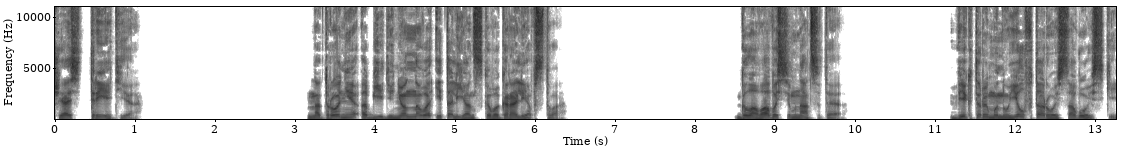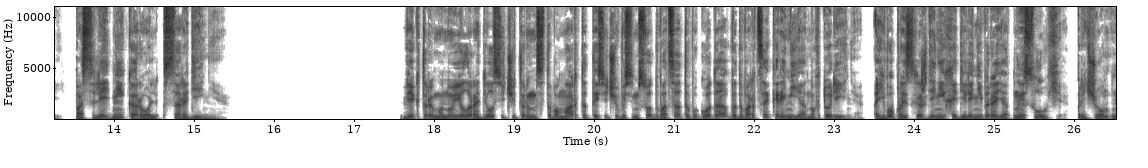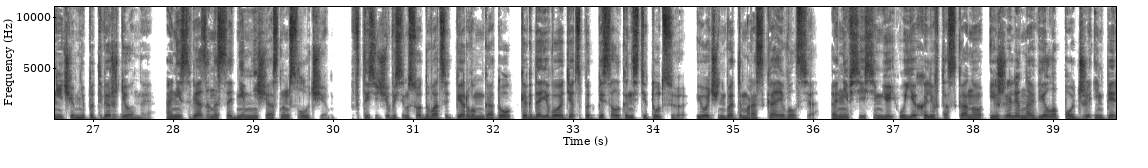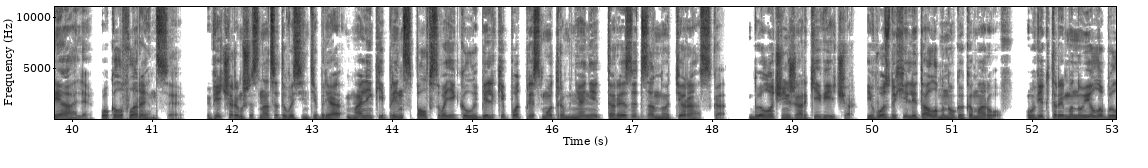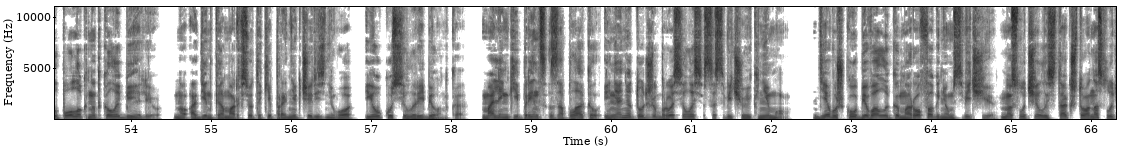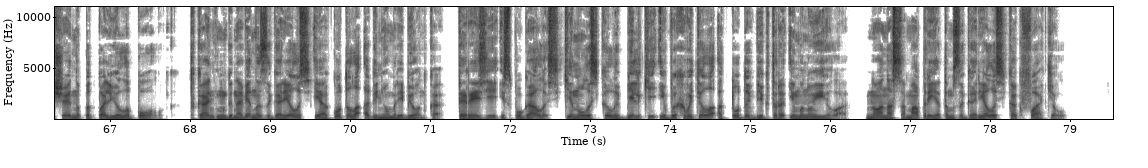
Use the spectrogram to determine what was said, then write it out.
Часть третья. На троне Объединенного Итальянского Королевства. Глава 18. Виктор Эммануил II Савойский, последний король Сардинии. Виктор Эммануил родился 14 марта 1820 года во дворце Кориньяно в Турине. О его происхождении ходили невероятные слухи, причем ничем не подтвержденные. Они связаны с одним несчастным случаем. В 1821 году, когда его отец подписал Конституцию и очень в этом раскаивался, они всей семьей уехали в Тоскану и жили на вилла Поджи Империале, около Флоренции. Вечером 16 сентября маленький принц спал в своей колыбельке под присмотром няни Терезы Дзанотти Раско. Был очень жаркий вечер, и в воздухе летало много комаров. У Виктора Эммануила был полог над колыбелью, но один комар все-таки проник через него и укусил ребенка. Маленький принц заплакал, и няня тут же бросилась со свечой к нему. Девушка убивала комаров огнем свечи, но случилось так, что она случайно подпалила полог. Ткань мгновенно загорелась и окутала огнем ребенка. Терезия испугалась, кинулась к колыбельке и выхватила оттуда Виктора Эммануила, но она сама при этом загорелась, как факел.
